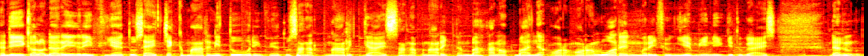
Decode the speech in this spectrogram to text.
Jadi kalau dari reviewnya itu saya cek kemarin itu reviewnya itu sangat menarik guys, sangat menarik dan bahkan banyak orang-orang luar yang mereview game ini gitu guys. Dan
